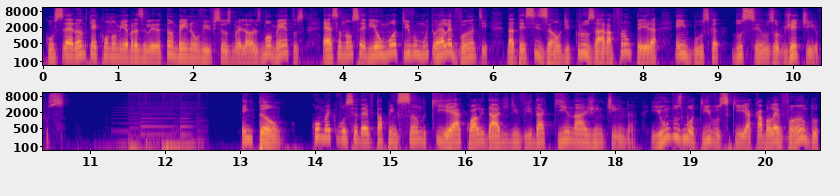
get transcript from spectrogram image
Considerando que a economia brasileira também não vive seus melhores momentos, essa não seria um motivo muito relevante na decisão de cruzar a fronteira em busca dos seus objetivos. Então, como é que você deve estar pensando que é a qualidade de vida aqui na Argentina? E um dos motivos que acaba levando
